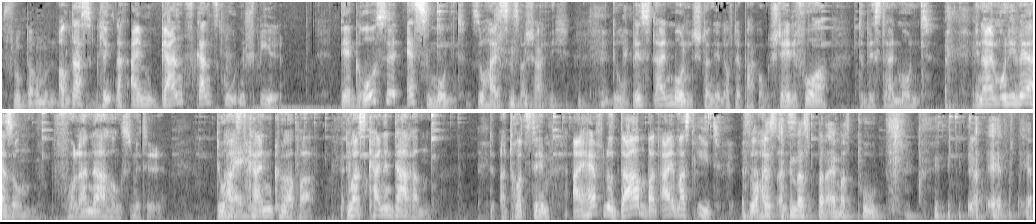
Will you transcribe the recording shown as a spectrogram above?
flog darum und Auch das klingt nach einem ganz, ganz guten Spiel. Der große Essmund, so heißt es wahrscheinlich. Du bist ein Mund, stand hinten auf der Packung. Stell dir vor, du bist ein Mund. In einem Universum voller Nahrungsmittel. Du hast Ei. keinen Körper. Du hast keinen Darm. Du, äh, trotzdem, I have no Darm, but I must eat. So heißt But I es. must, but I must poo. Ja. ja.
